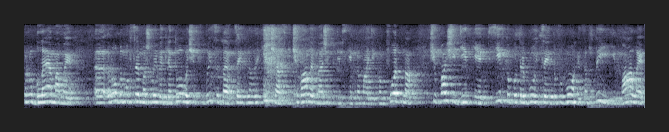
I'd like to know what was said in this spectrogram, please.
проблемами. Е, Робимо все можливе для того, щоб ви себе в цей нелегкий час відчували в нашій подільській громаді комфортно, щоб ваші дітки, всі, хто потребують цієї допомоги, завжди її мали.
